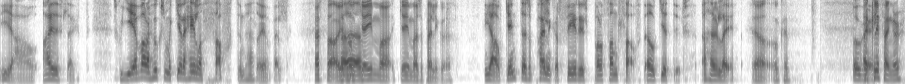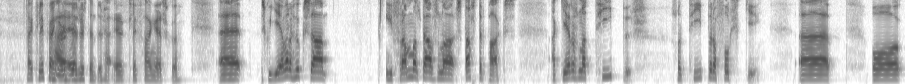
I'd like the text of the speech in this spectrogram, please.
Já, æðislegt. Sko ég var að hugsa um að gera heilan þátt um þetta jável Er það? Að ég þá Uh, að geima, þessa pælingu? eða? Já, geimdu þessar pælingar fyrir bara þann þátt þú getur, að það er lagi. Já, ok. Það er cliffhanger. Það er cliffhanger Það er- það er cliffhanger sko. Uh, Sko ég var að hugsa í framhaldi af svona starter packs að gera svona típur svona típur af fólki. Uh, og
